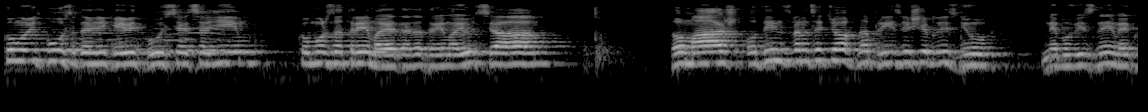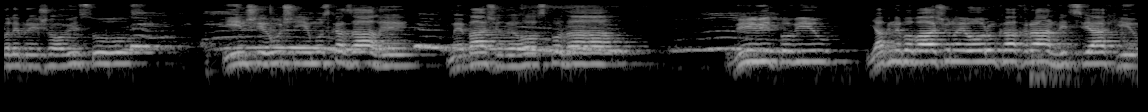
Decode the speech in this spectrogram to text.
кому відпустите гріхи, відпустяться їм, кому ж затримаєте, затримаються. Томаш, один з дванадцятьох на прізвище Близнюк, не був із ними, коли прийшов Ісус. Інші учні йому сказали: Ми бачили Господа. Він відповів, як не побачу на його руках ран від свяхів,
